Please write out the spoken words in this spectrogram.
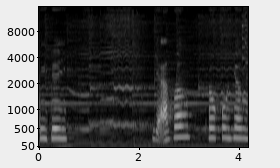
Đi đi. Dạ vâng, thưa phu nhân.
